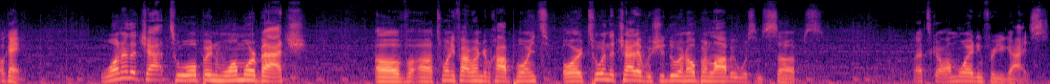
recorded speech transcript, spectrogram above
okay, one in the chat to open one more batch of uh, 2,500 COD points, or two in the chat if we should do an open lobby with some subs. Let's go. I'm waiting for you guys.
